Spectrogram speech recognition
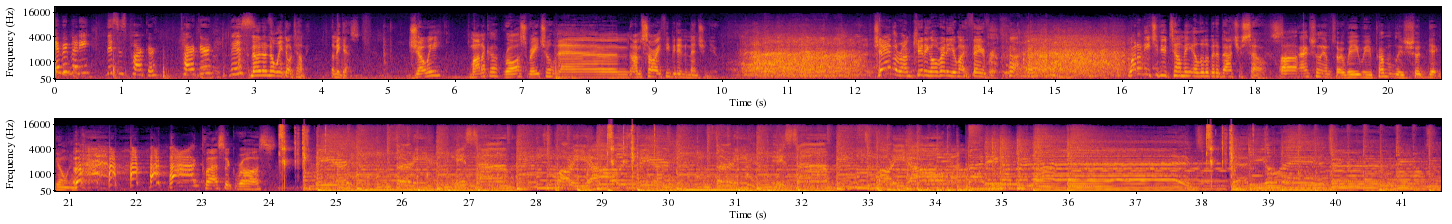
Everybody, this is Parker. Parker, this. No, no, no, wait, don't tell me. Let me guess. Joey, Monica, Ross, Rachel, and I'm sorry Phoebe didn't mention you. Chandler, I'm kidding. Already you're my favorite. Why don't each of you tell me a little bit about yourselves? Uh, actually, I'm sorry. We, we probably should get going. Classic Ross. beer, 30, it's time to party, y'all.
